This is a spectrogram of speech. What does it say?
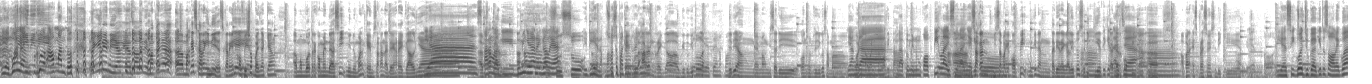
Iya, gue yang Ini gue aman tuh. yang ini nih yang, yang selalu ini makanya eh, makanya sekarang ini ya sekarang ini Iya, coffee iya. shop banyak yang eh, membuat rekomendasi minuman kayak misalkan ada yang regalnya Iya, Eh, sekarang misalkan, lagi booming ya ah, regal ya. susu dia eh, enak banget susu pakai gula regal. aren regal gitu gitu Iya, lah iya, itu enak banget. jadi yang memang bisa dikonsumsi juga sama Yang wanita nggak wanita nggak peminum kopi lah Ah, istilahnya misalkan gitu. bisa pakai kopi mungkin yang tadi regal itu sedikit Ah, dikit kadar aja, kopinya ah, eh, ah. apa espressonya sedikit gitu. Iya sih gue juga gitu soalnya gue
